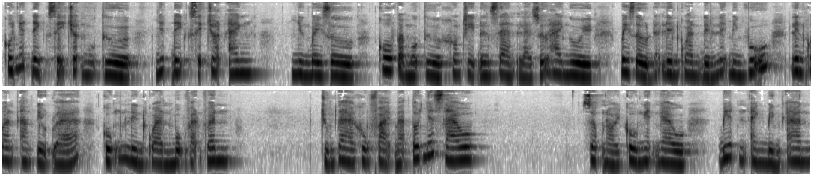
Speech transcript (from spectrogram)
Cô nhất định sẽ chọn mộ thừa Nhất định sẽ chọn anh. Nhưng bây giờ cô và mộ thừa không chỉ đơn giản là giữa hai người Bây giờ đã liên quan đến Lệ Minh Vũ Liên quan An Tiểu Đoá Cũng liên quan Mộ Vạn Vân Chúng ta không phải bạn tốt nhất sao? Giọng nói cô nghẹn ngào Biết anh bình an,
